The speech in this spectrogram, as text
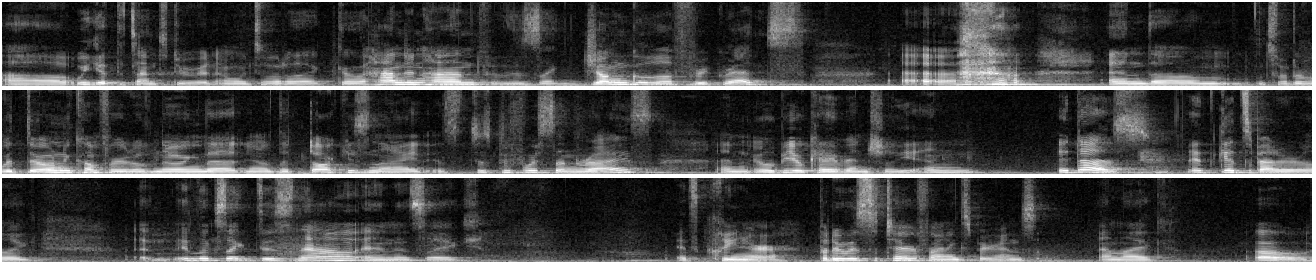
uh, we get the time to do it, and we sort of like go hand in hand with this like jungle of regrets, uh, and um, sort of with the only comfort of knowing that you know the darkest night is just before sunrise, and it'll be okay eventually, and it does. It gets better. Like it looks like this now, and it's like it's cleaner. But it was a terrifying experience, and like, oh,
